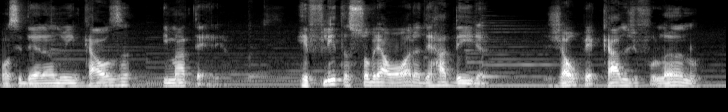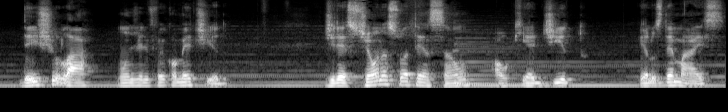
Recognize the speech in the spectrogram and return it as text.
considerando em causa e matéria. Reflita sobre a hora derradeira. Já o pecado de Fulano, deixe-o lá, onde ele foi cometido. Direciona sua atenção ao que é dito pelos demais.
